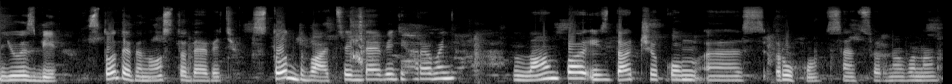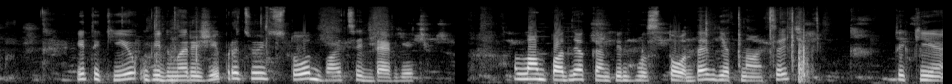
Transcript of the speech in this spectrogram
USB. 199, 129 гривень. Лампа із датчиком е, руху сенсорна вона. І такі від мережі працюють 129. Лампа для кемпінгу 119. Такі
